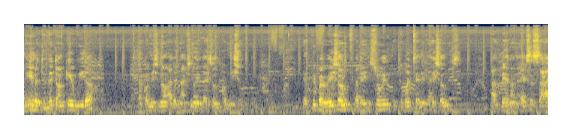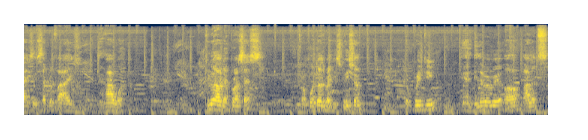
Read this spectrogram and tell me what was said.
name is Jonathan K. Weedor, a commissioner at the National Election Commission. The preparation for the ensuing October 10 elections has been an exercise in sacrifice and hard work. Throughout the process, from voters registration to printing and delivery of ballots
